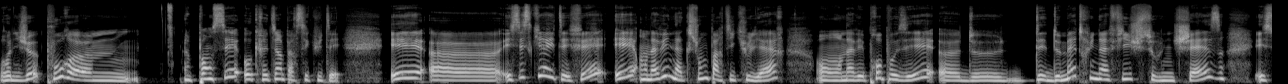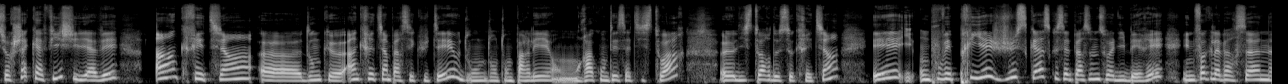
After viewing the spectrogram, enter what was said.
religieux, pour... euh, penser aux chrétiens persécutés. Et, euh, et c'est ce qui a été fait. Et on avait une action particulière. On avait proposé euh, de, de, mettre une affiche sur une chaise. Et sur chaque affiche, il y avait un chrétien, euh, donc un chrétien persécuté, dont, dont on parlait, on racontait cette histoire, l'histoire de ce chrétien. Et on pouvait prier jusqu'à ce que cette personne soit libérée. Et une fois que la personne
